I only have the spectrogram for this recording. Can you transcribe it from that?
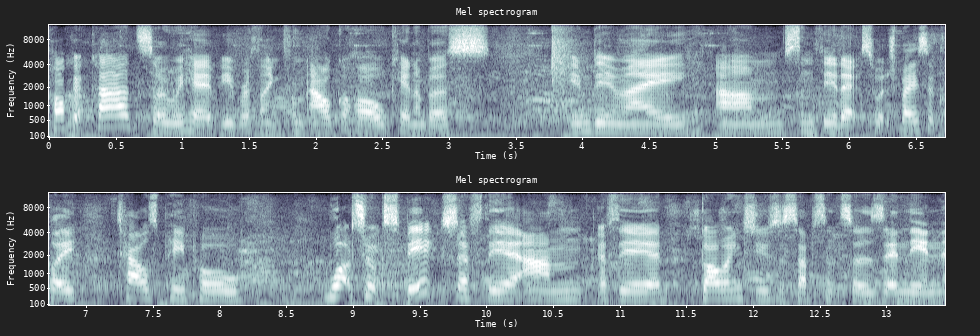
pocket cards, so we have everything from alcohol, cannabis, MDMA, um, synthetics, which basically tells people what to expect if they're um, if they're going to use the substances, and then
